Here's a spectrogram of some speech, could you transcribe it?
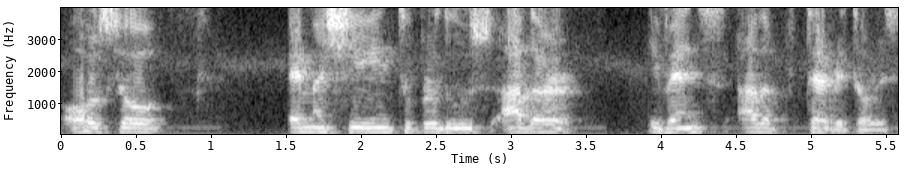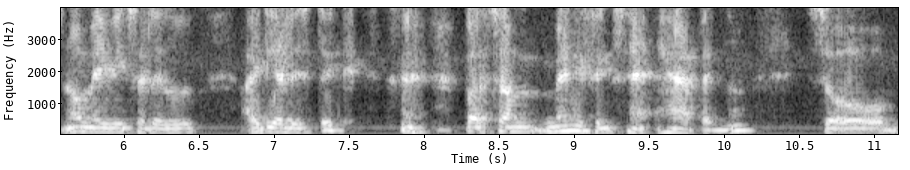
also a machine to produce other events, other territories. You know? Maybe it's a little idealistic, but some many things ha happen. No? So,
